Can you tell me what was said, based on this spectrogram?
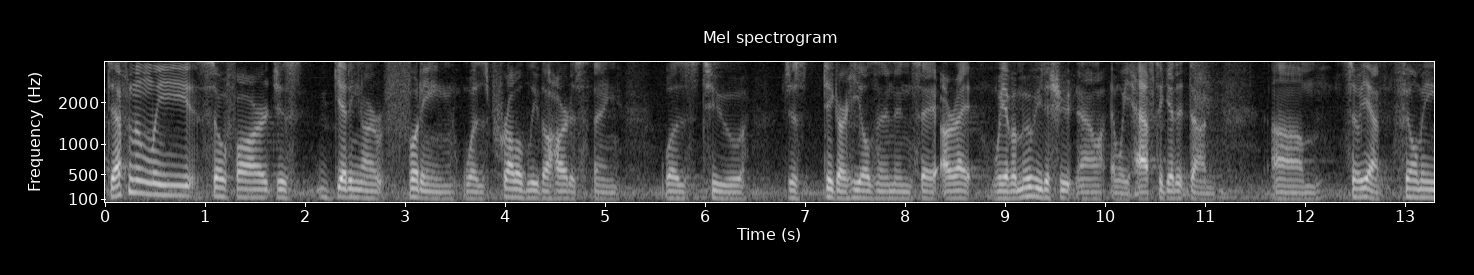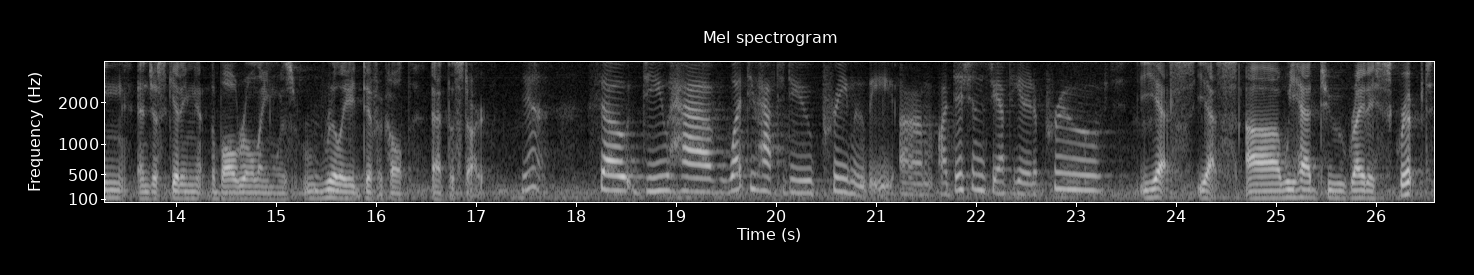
definitely so far, just getting our footing was probably the hardest thing, was to just dig our heels in and say, all right, we have a movie to shoot now, and we have to get it done. Um, so yeah, filming and just getting the ball rolling was really difficult at the start. Yeah. So, do you have what do you have to do pre-movie um, auditions? Do you have to get it approved? Yes, yes. Uh, we had to write a script,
